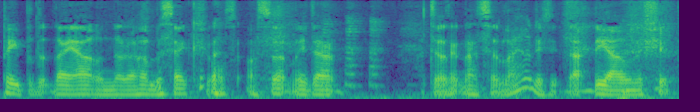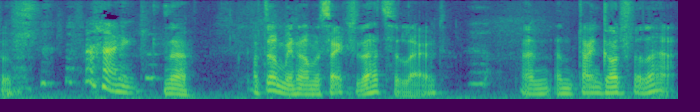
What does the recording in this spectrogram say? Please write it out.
people that they own that are homosexuals. I certainly don't. I don't think that's allowed. Is it that the ownership of? Frank. No, I don't mean homosexual. That's allowed, and and thank God for that.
